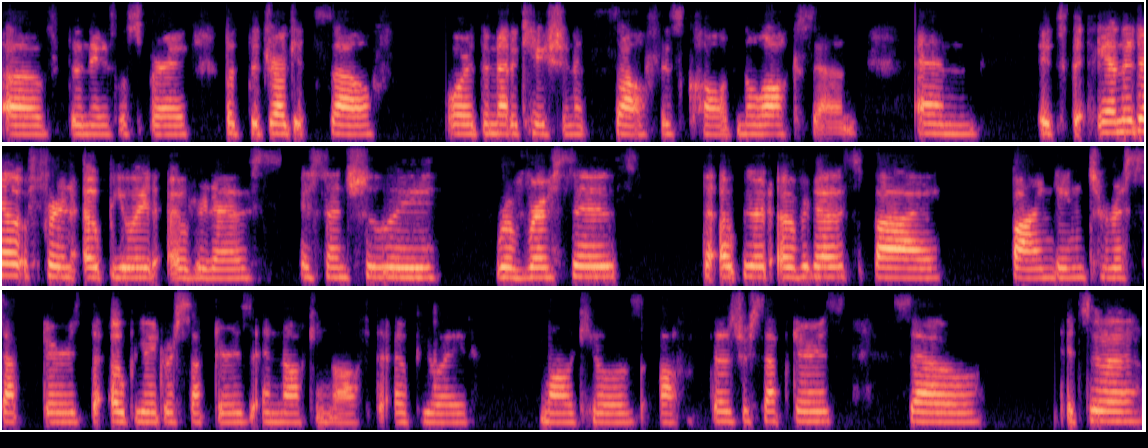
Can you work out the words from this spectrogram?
of the nasal spray, but the drug itself or the medication itself is called naloxone. And it's the antidote for an opioid overdose, essentially reverses the opioid overdose by binding to receptors, the opioid receptors, and knocking off the opioid molecules off of those receptors. So it's a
